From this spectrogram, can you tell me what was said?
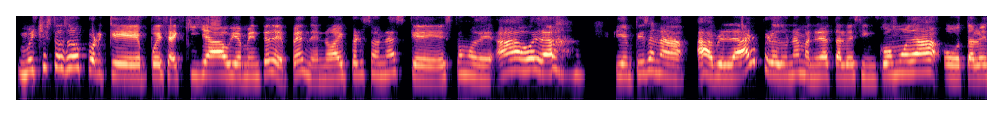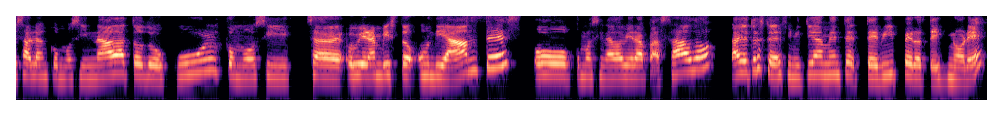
muy chistoso porque pues aquí ya obviamente depende, ¿no? Hay personas que es como de, ah, hola, y empiezan a hablar, pero de una manera tal vez incómoda o tal vez hablan como si nada, todo cool, como si se hubieran visto un día antes o como si nada hubiera pasado. Hay otros que definitivamente te vi, pero te ignoré.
